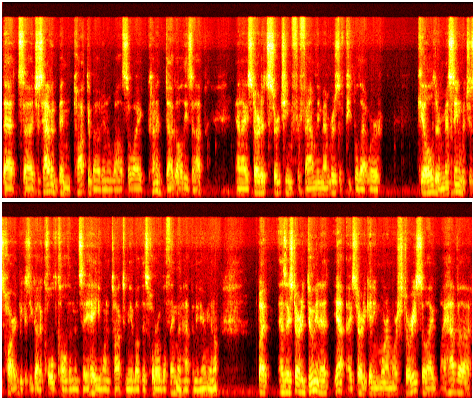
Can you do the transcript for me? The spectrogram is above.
that uh, just haven't been talked about in a while. So I kind of dug all these up and I started searching for family members of people that were killed or missing, which is hard because you got to cold call them and say, "Hey, you want to talk to me about this horrible thing that happened here?" You know. But as I started doing it, yeah, I started getting more and more stories. So I, I have a,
